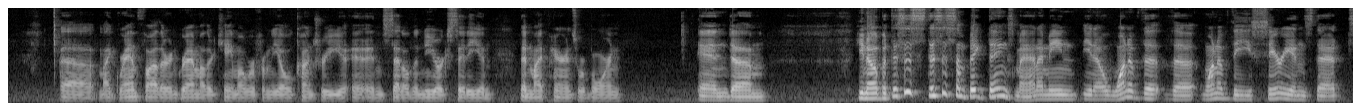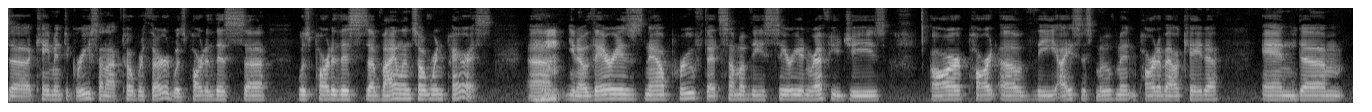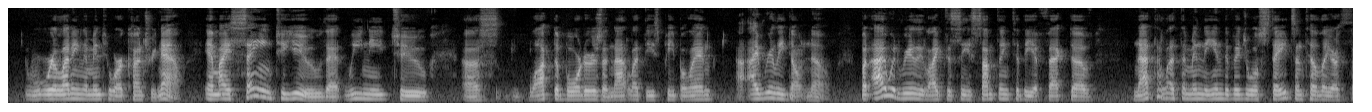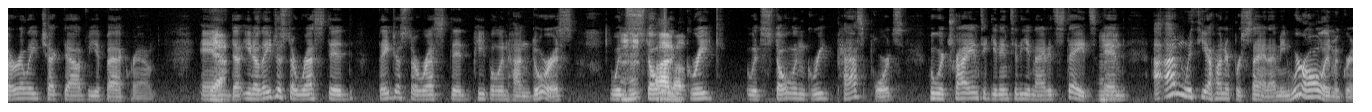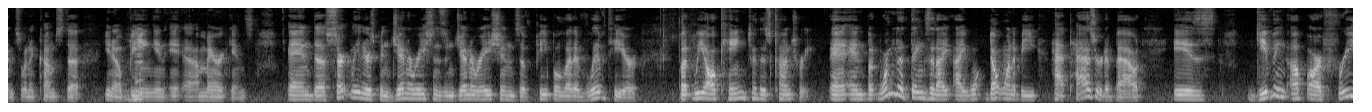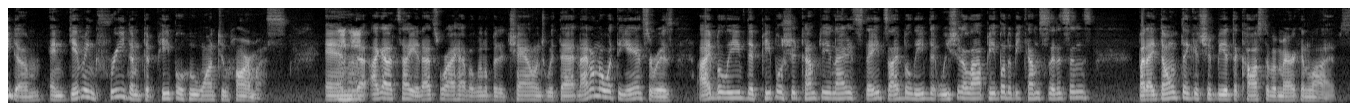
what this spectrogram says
Uh, my grandfather and grandmother came over from the old country and, and settled in New York City, and then my parents were born. And um, you know, but this is this is some big things, man. I mean, you know, one of the, the one of the Syrians that uh, came into Greece on October third was part of this uh, was part of this uh, violence over in Paris. Um, You know, there is now proof that some of these Syrian refugees are part of the ISIS movement and part of Al Qaeda, and um, we're letting them into our country. Now, am I saying to you that we need to uh, block the borders and not let these people in? I really don't know. But I would really like to see something to the effect of not to let them in the individual states until they are thoroughly checked out via background. And uh, you know, they just arrested they just arrested people in Honduras with Mhm. Stolen. Greek with stolen Greek passports who were trying to get into the United States. Mhm. And I, I'm with you 100%. I mean, we're all immigrants when it comes to, you know, Mhm. being in, in, uh, Americans. And uh, certainly there's been generations and generations of people that have lived here, but we all came to this country. And, and but one of the things that I, I w- don't want to be haphazard about is giving up our freedom and giving freedom to people who want to harm us. And Mhm. uh, I got to tell you, that's where I have a little bit of challenge with that. And I don't know what the answer is. I believe that people should come to the United States. I believe that we should allow people to become citizens, but I don't think it should be at the cost of American lives.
